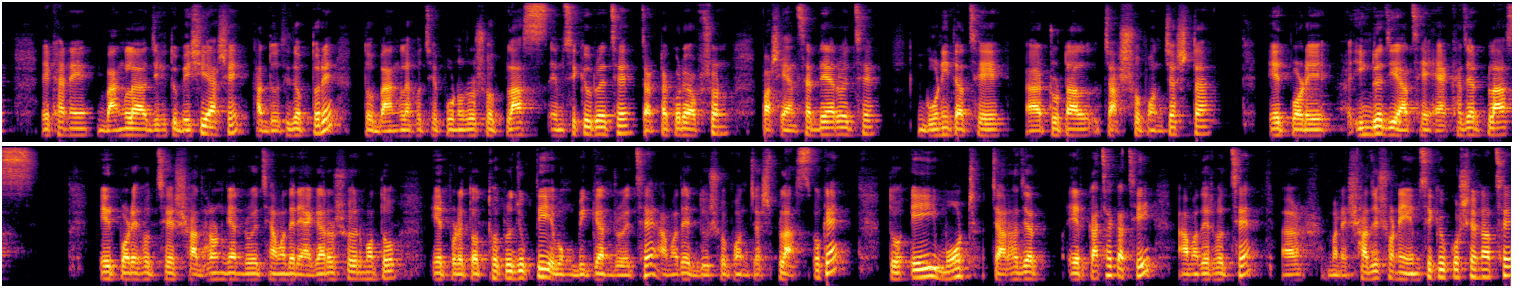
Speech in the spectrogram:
এখানে বাংলা যেহেতু বেশি আসে খাদ্য অধিদপ্তরে, তো বাংলা হচ্ছে পনেরোশো প্লাস এমসিকিউ রয়েছে, চারটা করে অপশন পাশে অ্যান্সার দেওয়া রয়েছে। গণিত আছে টোটাল চারশো পঞ্চাশটা। এরপরে ইংরেজি আছে এক হাজার প্লাস এরপরে হচ্ছে সাধারণ জ্ঞান রয়েছে আমাদের এগারোশো এর মতো, এরপরে তথ্য প্রযুক্তি এবং বিজ্ঞান রয়েছে আমাদের দুশো পঞ্চাশ প্লাস ওকে তো এই মোট চার হাজার এর কাছাকাছি আমাদের হচ্ছে মানে সাজেশনে এমসিকিউ কোশ্চেন আছে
